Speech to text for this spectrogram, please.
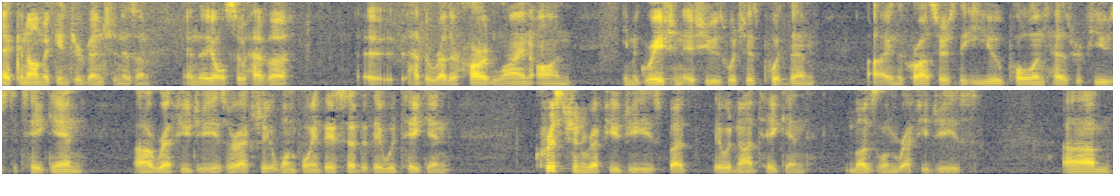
economic interventionism. And they also have a, a, have a rather hard line on immigration issues, which has put them uh, in the crosshairs of the EU. Poland has refused to take in uh, refugees, or actually at one point they said that they would take in Christian refugees, but they would not take in Muslim refugees. Um,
